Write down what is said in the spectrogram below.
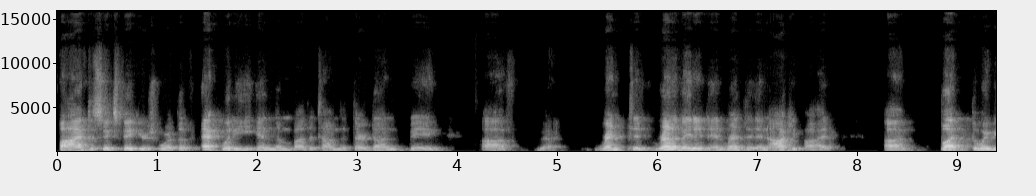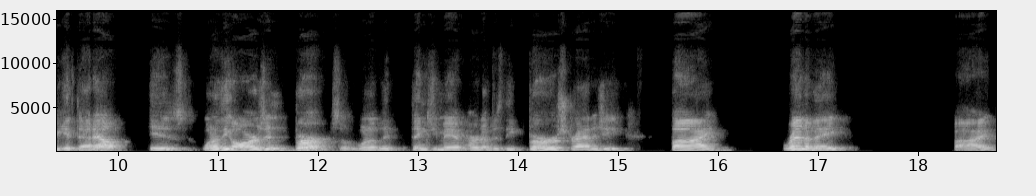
five to six figures worth of equity in them by the time that they're done being uh, rented, renovated, and rented and occupied. Uh, but the way we get that out is one of the R's in BRRRR. So one of the things you may have heard of is the BRRRR strategy: buy, renovate, buy,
